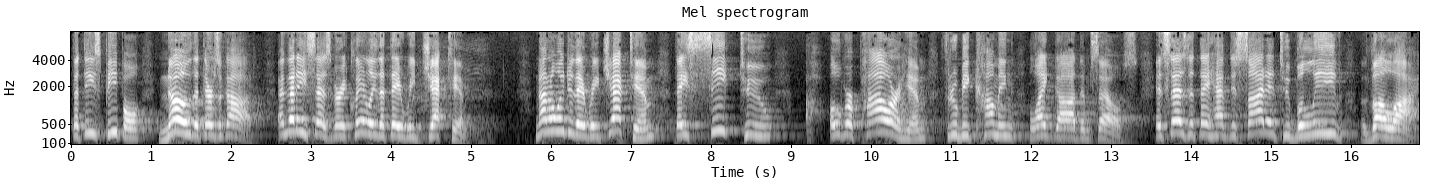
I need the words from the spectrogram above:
that these people know that there's a God. And then he says very clearly that they reject him. Not only do they reject him, they seek to uh, overpower him through becoming like God themselves. It says that they have decided to believe the lie.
